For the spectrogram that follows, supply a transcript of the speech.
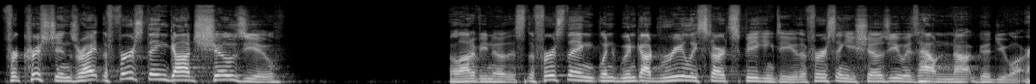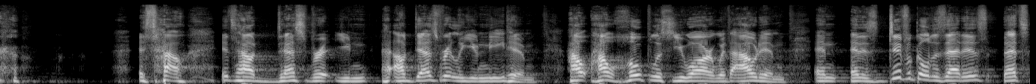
for Christians, right, the first thing God shows you a lot of you know this. The first thing, when, when God really starts speaking to you, the first thing he shows you is how not good you are. it's how, it's how, desperate you, how desperately you need him, how, how hopeless you are without him. And, and as difficult as that is, that's,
